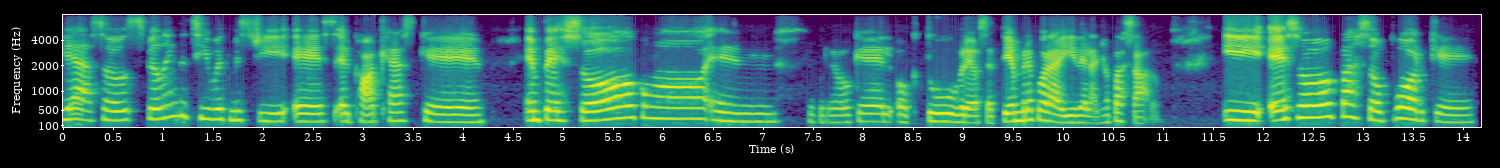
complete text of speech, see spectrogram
Yeah, so Spilling the Tea with Miss G es el podcast que empezó como en, yo creo que el octubre o septiembre por ahí del año pasado. Y eso pasó porque,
